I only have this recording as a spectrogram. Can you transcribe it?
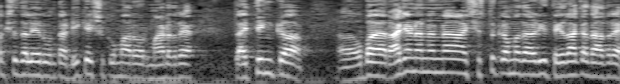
ಪಕ್ಷದಲ್ಲಿ ಇರುವಂತಹ ಡಿ ಕೆ ಶಿವಕುಮಾರ್ ಅವರು ಮಾಡಿದ್ರೆ ಐ ಥಿಂಕ್ ಒಬ್ಬ ರಾಜಣ್ಣನನ್ನ ಶಿಸ್ತು ಕ್ರಮದ ಅಡಿಗೆ ತೆಗೆದಾಕದಾದ್ರೆ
